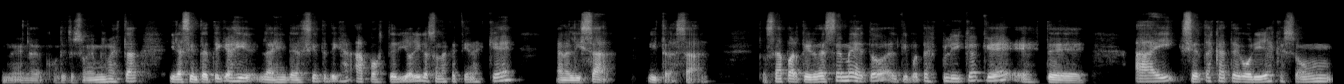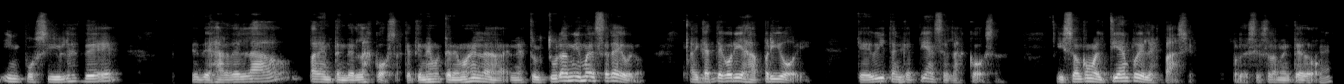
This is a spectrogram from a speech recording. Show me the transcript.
en la constitución misma está, y las, sintéticas, y las ideas sintéticas a posteriori que son las que tienes que analizar y trazar. Entonces, a partir de ese método, el tipo te explica que este, hay ciertas categorías que son imposibles de, de dejar de lado para entender las cosas que tenemos, tenemos en, la, en la estructura misma del cerebro. Hay categorías a priori que evitan Sí. que pienses las cosas. Y son como el tiempo y el espacio, por decir solamente dos. Ok.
